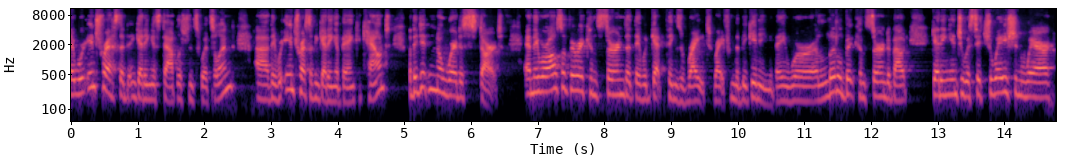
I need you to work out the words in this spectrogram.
that were interested in getting established in Switzerland. Uh, they were interested in getting a bank account, but they didn't know where to start. And they were also very concerned that they would get things right, right from the beginning. They were a little bit concerned about getting into a situation where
